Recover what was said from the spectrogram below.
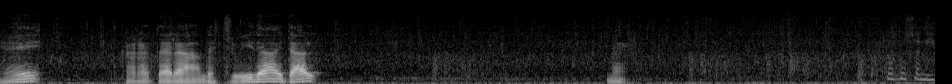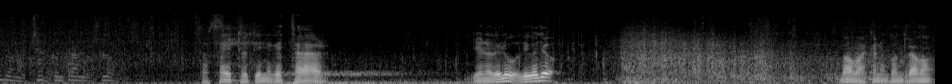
Ok Carretera destruida y tal Venga. Todos han ido a luchar contra los lobos. Entonces esto tiene que estar lleno de luz, digo yo. Vamos, es que nos encontramos.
